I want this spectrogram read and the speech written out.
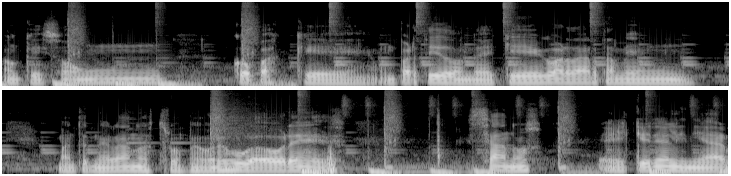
aunque son copas que un partido donde hay que guardar también, mantener a nuestros mejores jugadores sanos, él quiere alinear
